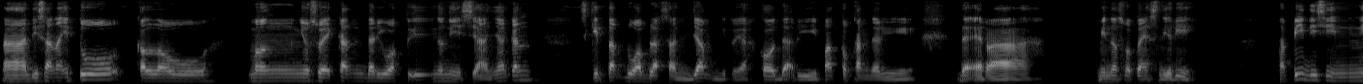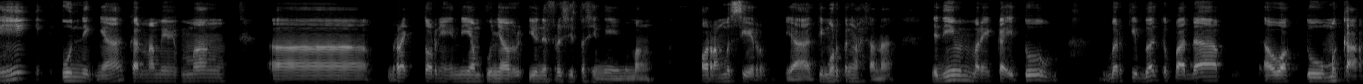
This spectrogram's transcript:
Nah di sana itu kalau menyesuaikan dari waktu Indonesia-nya kan sekitar 12-an jam gitu ya kalau dari patokan dari daerah Minnesota sendiri. Tapi di sini uniknya karena memang uh, rektornya ini yang punya universitas ini memang orang Mesir ya Timur Tengah sana. Jadi mereka itu berkiblat kepada uh, waktu Mekah.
